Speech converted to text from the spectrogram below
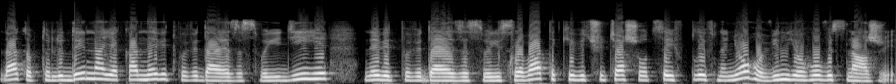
Да? Тобто людина, яка не відповідає за свої дії, не відповідає за свої слова, таке відчуття, що цей вплив на нього, він його виснажує.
